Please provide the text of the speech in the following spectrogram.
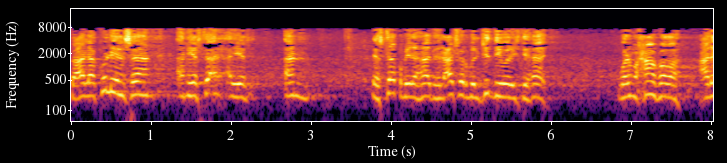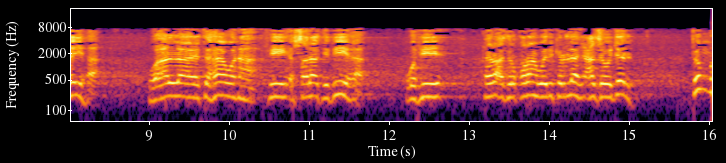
فعلى كل إنسان أن. أن يستقبل هذه العشر بالجد والاجتهاد والمحافظة عليها وألا يتهاون في الصلاة فيها وفي قراءة القرآن وذكر الله عز وجل. ثم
